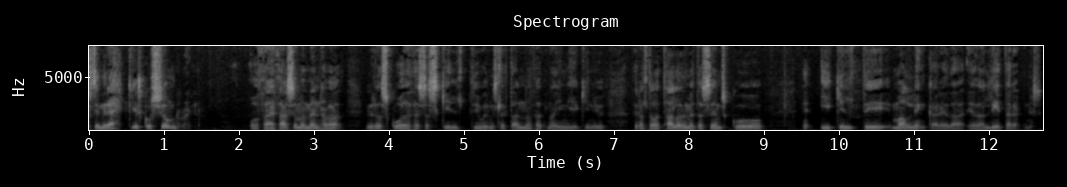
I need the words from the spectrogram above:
sem er ekki sko sjónræn. Og það er það sem að menn hafa verið að skoða þessa skildi og einmislegt annað þarna í nýju kynju þeir eru alltaf að tala um þetta sem sko ígildi malningar eða, eða litarefnis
